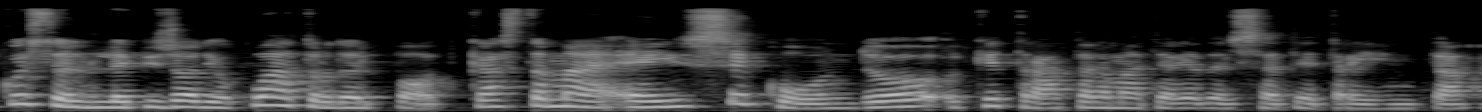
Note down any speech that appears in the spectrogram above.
questo è l'episodio 4 del podcast, ma è il secondo che tratta la materia del 730.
